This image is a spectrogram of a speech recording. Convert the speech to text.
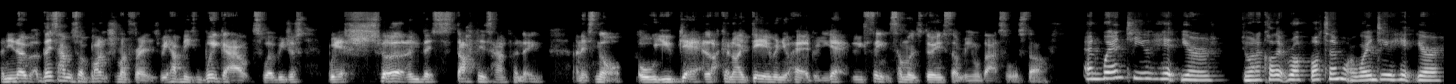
And you know, this happens to a bunch of my friends. We have these wig outs where we just we're certain this stuff is happening and it's not. Or you get like an idea in your head, or you get you think someone's doing something, or that sort of stuff. And when do you hit your do you want to call it rock bottom, or when do you hit your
